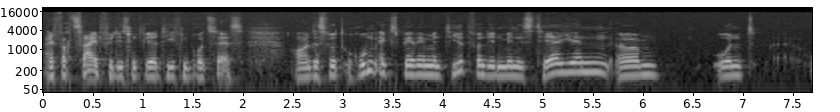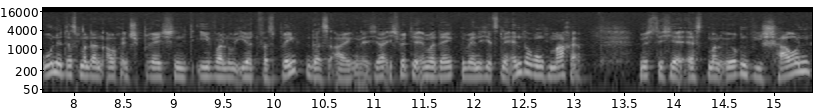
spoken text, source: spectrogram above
einfach Zeit für diesen kreativen Prozess. Und es wird rumexperimentiert von den Ministerien ähm, und ohne dass man dann auch entsprechend evaluiert, was bringt denn das eigentlich? Ja, ich würde ja immer denken, wenn ich jetzt eine Änderung mache, müsste ich ja erstmal irgendwie schauen,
